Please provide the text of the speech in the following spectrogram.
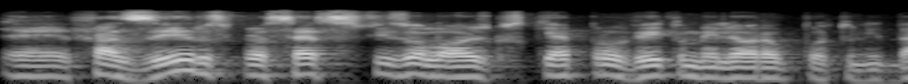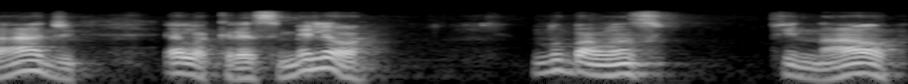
é, fazer os processos fisiológicos que aproveitam melhor a oportunidade, ela cresce melhor. No balanço final,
